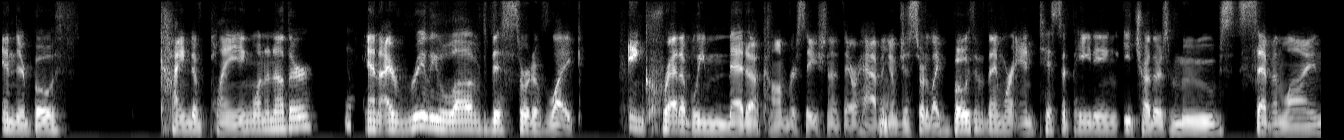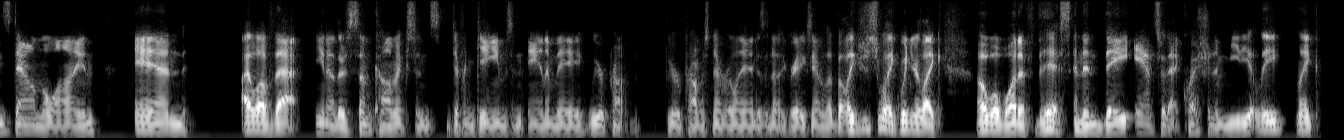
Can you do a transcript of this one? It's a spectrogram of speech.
and they're both kind of playing one another, mm-hmm. and I really loved this sort of like incredibly meta conversation that they were having Hmm. of just sort of like both of them were anticipating each other's moves seven lines down the line and i love that you know there's some comics and different games and anime we were prom- we were promised neverland is another great example of that. but like just like when you're like oh well what if this and then they answer that question immediately like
